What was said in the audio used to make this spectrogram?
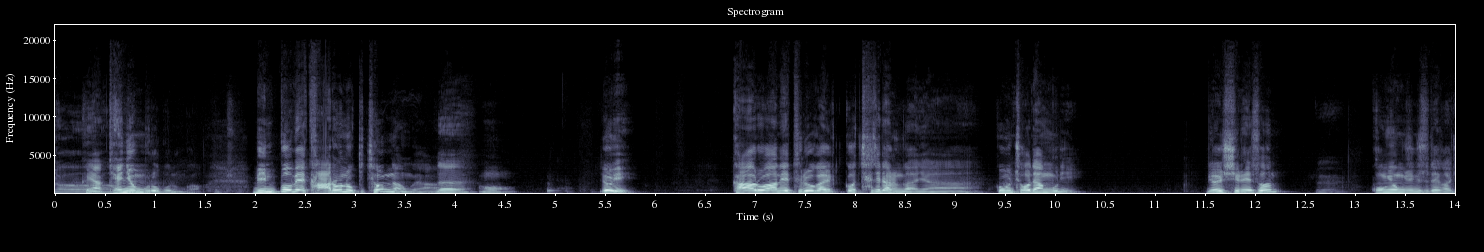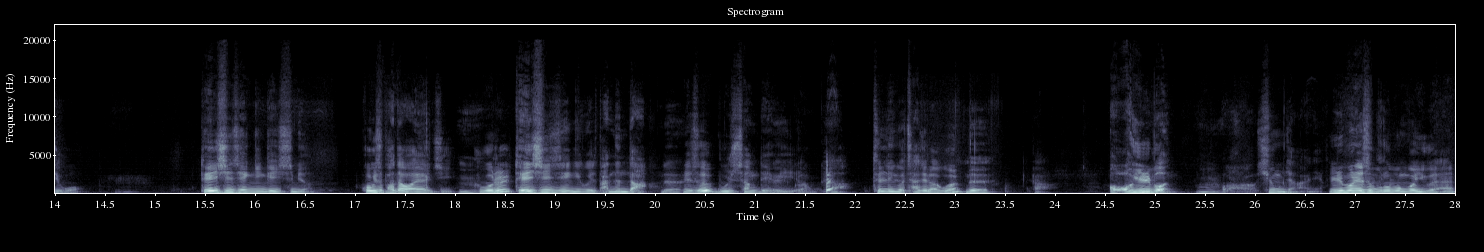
아. 그냥 개념 물어보는 거. 민법에 가로 놓기 처음 나온 거야. 네. 어. 여기 가로 안에 들어갈 거 찾으라는 거 아니야. 그러면 저당물이 멸실훼손 네. 공용증수 돼가지고 대신 생긴 게 있으면 거기서 받아와야지. 음. 그거를 대신 생긴 거에 받는다. 네. 그래서 물상대위라고. 자, 틀린 거 찾으라고. 네. 어, 1번. 음. 어, 쉬운 문장 아니야. 1번에서 물어본 건 이거야.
